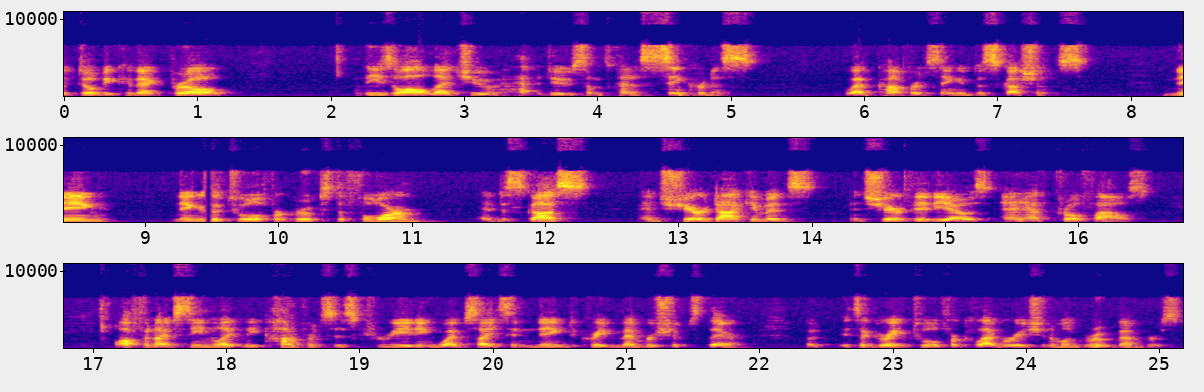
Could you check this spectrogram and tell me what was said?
Adobe Connect Pro, these all let you do some kind of synchronous web conferencing and discussions. Ning, Ning is a tool for groups to form and discuss and share documents and share videos and have profiles. Often I've seen lately conferences creating websites in Ning to create memberships there. But it's a great tool for collaboration among group members.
